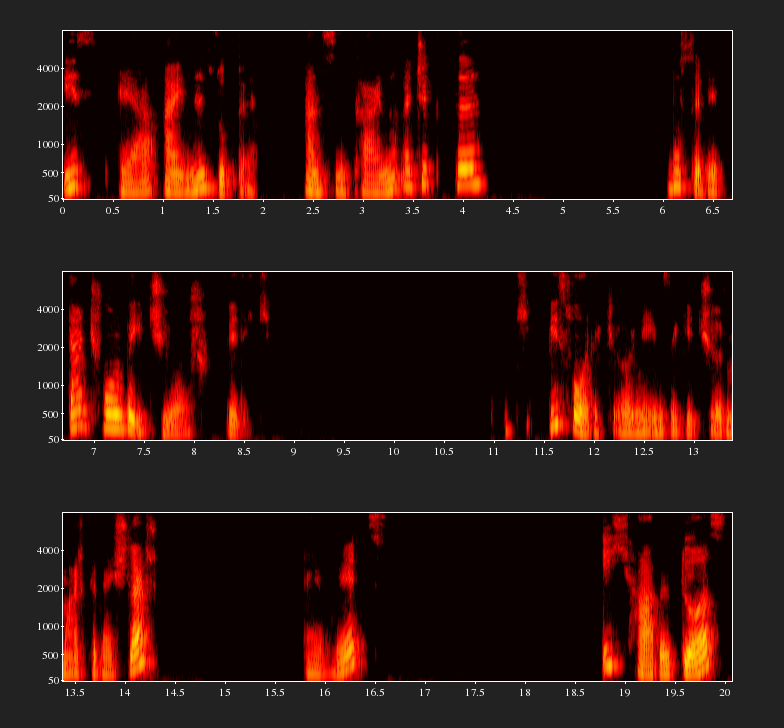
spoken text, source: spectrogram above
isst er eine Suppe. Hans'ın karnı acıktı. Bu sebepten çorba içiyor dedik. Bir sonraki örneğimize geçiyorum arkadaşlar. Evet. Ich habe Durst.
